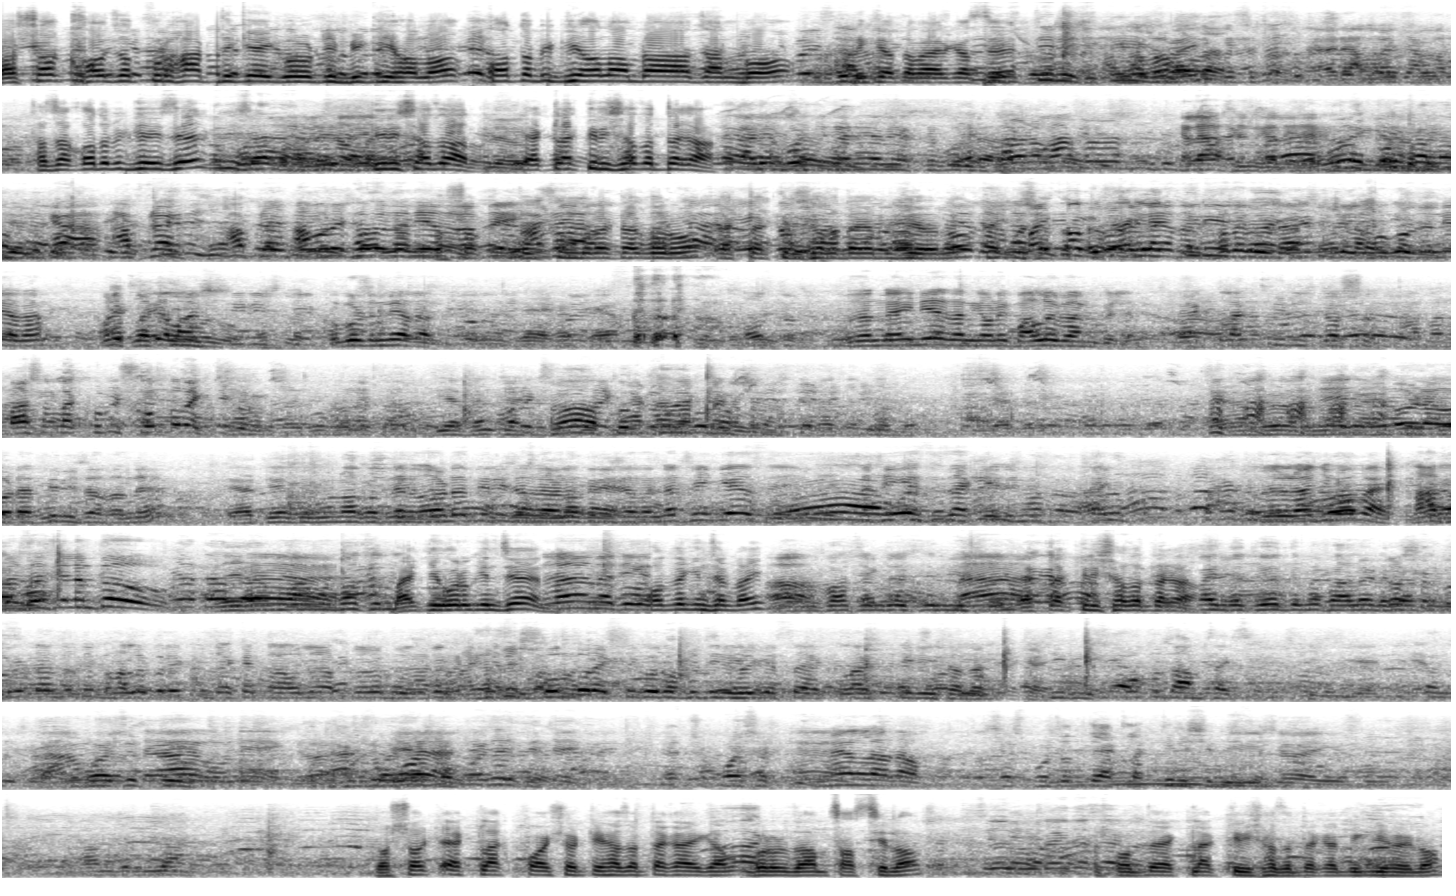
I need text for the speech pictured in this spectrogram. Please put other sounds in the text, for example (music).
দর্শক। হজরতপুর হাট থেকে এই গরুটি বিক্রি হলো। কত বিক্রি হলো আমরা জানব বিক্রেতা ভাইয়ের কাছে। চাচা কত বিক্রি হয়েছে? তিরিশ হাজার। এক লাখ তিরিশ হাজার টাকা। খুব সুন্দর একটা গরু। এক লাখ তিরিশ হাজার টাকা বিক্রি হলো। অনেক ভালো ব্যায়াম করলেন এক লাখ তিরিশ দর্শক। মাসাল্লাহ খুবই সুন্দর একটি গরু। (laughs) ওটা ওটা তিরিশ হাজার না? ওটা তিরিশ হাজার ওটা তিরিশ হাজার না? ঠিক আছে ঠিক আছে যাকে রাজি বাবা হাত বসেছিলাম তো। ভাই কি গরু কিনছেন? না, না, ঠিক আছে। কত কিনছেন ভাই? এক লাখ তিরিশ হাজার টাকা। দর্শক ভালো করে একটু দেখেন তাহলে আপনারা বুঝবেন খুবই সুন্দর একটি গরু বিক্রি হয়ে গেছে এক লাখ তিরিশ হাজার টাকা কত দাম চাইছে এক লাখ দর্শক, এক লাখ পঁয়ষট্টি হাজার টাকা গরুর দাম চাচ্ছিল। এক লাখ তিরিশ হাজার টাকা বিক্রি হইল।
